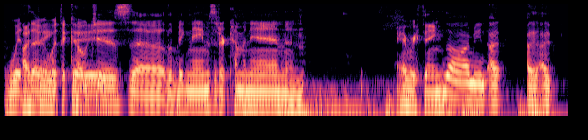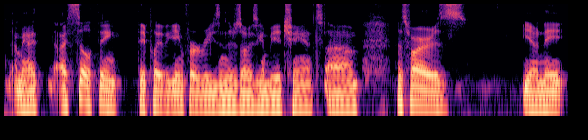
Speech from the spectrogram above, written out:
With I the with the they- coaches, the the big names that are coming in, and everything. No, I mean, I, I, I, I mean, I, I still think they play the game for a reason. There's always going to be a chance. Um, as far as you know, Nate,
